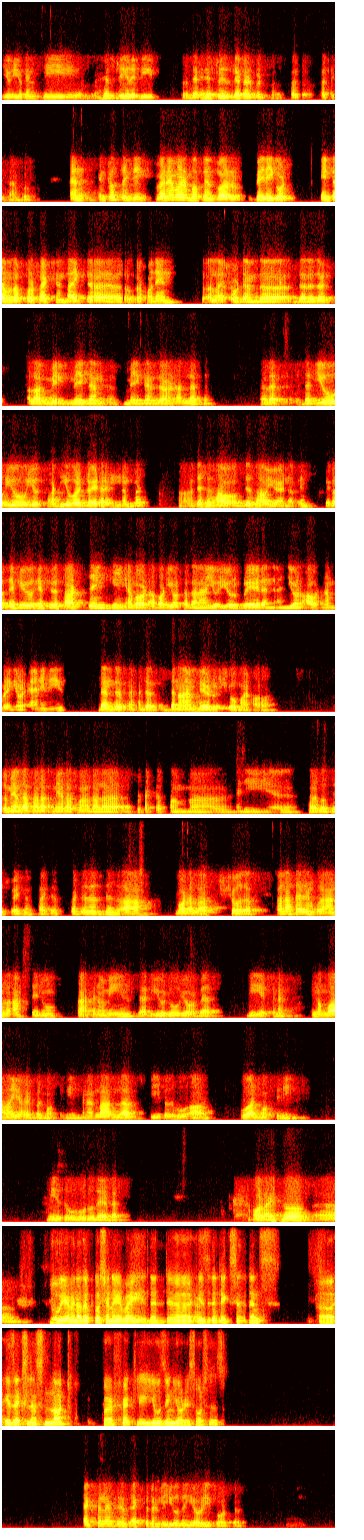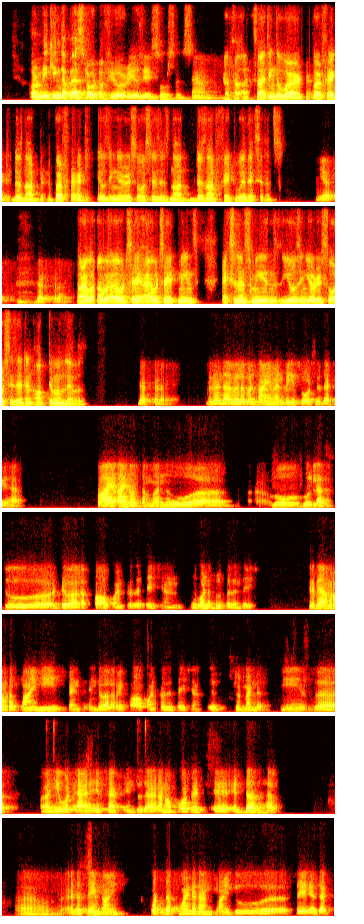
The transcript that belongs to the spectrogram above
you, you can see history repeats. The history is littered with such, such examples. And interestingly, whenever Muslims were very good in terms of perfection, like uh, Dr. So Allah showed them the, the result. Allah make, make them make them learn a lesson. Uh, that that you you you thought you were greater in numbers. Uh, this is how this is how you end up in. Because if you if you start thinking about about yourself that you you're great and, and you're outnumbering your enemies, then the, the, then I am here to show my power. So may Allah, may Allah subhanahu wa ta'ala protect us from uh, any uh, terrible situations like this. But this is this is uh, what Allah shows us. So Allah says in Quran, ahsinu. Ahsinu means that you do your best. Be excellent. Inna Allah yuhibbul muhsinin. And Allah loves people who are who are muhsinin. Means who, who do their best. All right. So, um, so we have another question here, bhai, that uh, yeah. not excellence, uh, is excellence not perfectly using your resources? Excellence is excellently using your resources. Or making the best out of your resources. Yeah. So, so I think the word perfect does not perfect using your resources is not does not fit with excellence. Yes, that's correct. But I would, I would, would say I would say it means excellence means using your resources at an optimum level. That's correct. Within the available time and resources that you have. So I, I know someone who uh, who who loves to develop PowerPoint presentations, wonderful presentations. So the amount of time he spent in developing PowerPoint presentations is tremendous. Means uh, uh, he would add effects into that, and of course it it does help. Uh, at the same time, but the point that I'm trying to uh, say is that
